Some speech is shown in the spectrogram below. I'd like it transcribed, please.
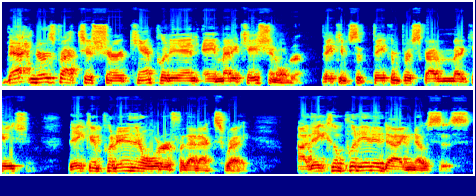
that nurse practitioner can put in a medication order. They can they can prescribe a medication. They can put in an order for that X-ray. Uh, they can put in a diagnosis.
